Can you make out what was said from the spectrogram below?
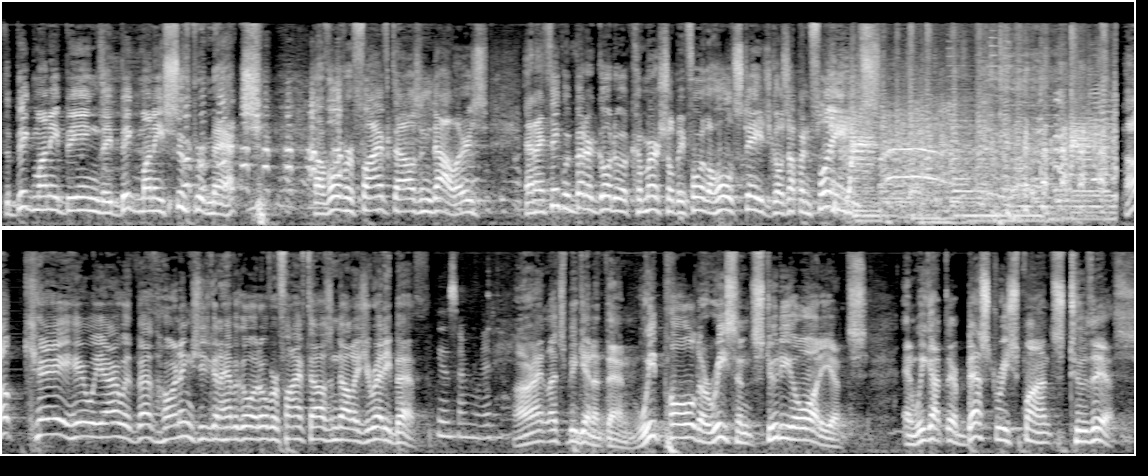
The big money being the big money super match of over $5,000. And I think we better go to a commercial before the whole stage goes up in flames. okay, here we are with Beth Horning. She's going to have a go at over $5,000. You ready, Beth? Yes, I'm ready. All right, let's begin it then. We polled a recent studio audience, and we got their best response to this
